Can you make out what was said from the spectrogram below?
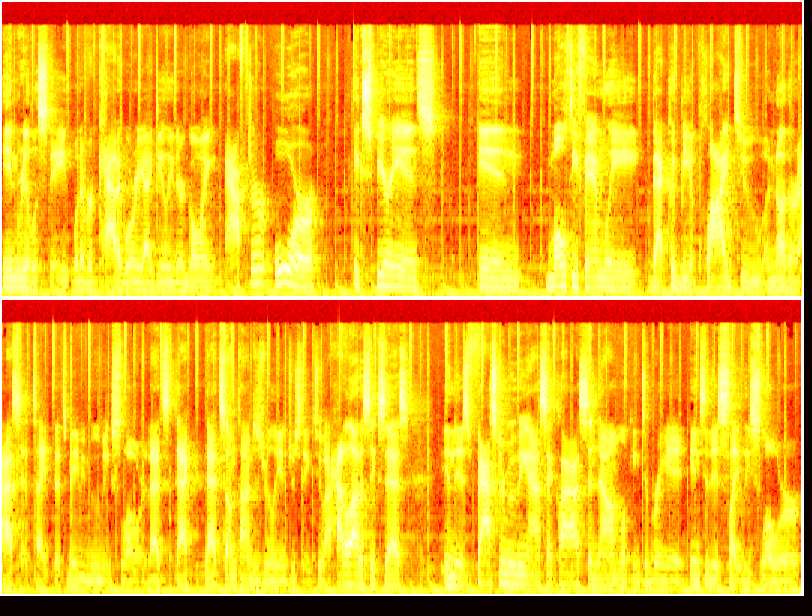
in real estate, whatever category ideally they're going after, or experience in multifamily that could be applied to another asset type that's maybe moving slower. That's that that sometimes is really interesting too. I had a lot of success in this faster moving asset class and now I'm looking to bring it into this slightly slower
